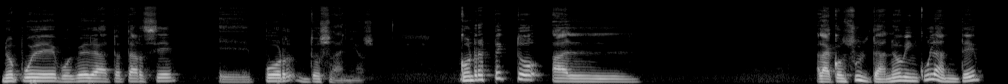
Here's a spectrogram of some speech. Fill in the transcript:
no puede volver a tratarse eh, por dos años. Con respecto a la consulta no vinculante,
